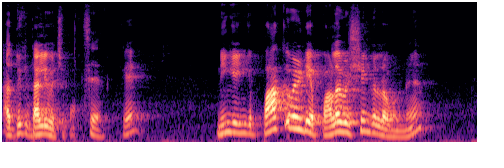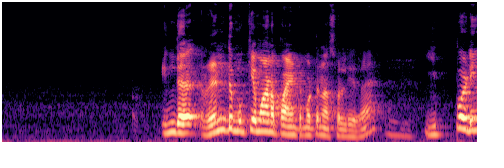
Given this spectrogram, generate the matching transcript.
அது தூக்கி தள்ளி வச்சுப்போம். சரி. ஓகே நீங்க இங்க பார்க்க வேண்டிய பல விஷயங்கள்ல ஒண்ணு இந்த ரெண்டு முக்கியமான பாயிண்ட் மட்டும் நான் சொல்லிடுறேன். இப்படி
